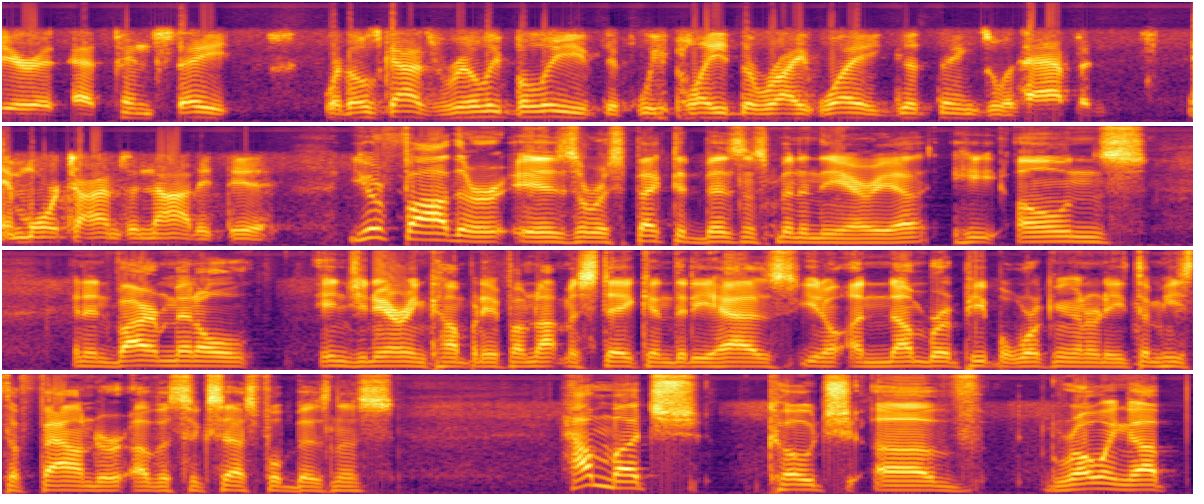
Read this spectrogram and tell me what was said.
year at, at Penn State, where those guys really believed if we played the right way, good things would happen. And more times than not, it did. Your father is a respected businessman in the area. He owns an environmental engineering company, if I'm not mistaken, that he has, you know, a number of people working underneath him. He's the founder of a successful business. How much, coach, of growing up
